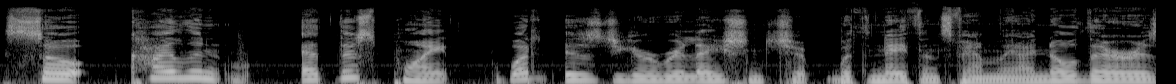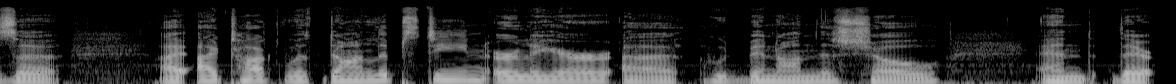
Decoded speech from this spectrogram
So, Kylynn, at this point, what is your relationship with Nathan's family? I know there is a. I, I talked with Don Lipstein earlier, uh, who'd been on this show, and there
